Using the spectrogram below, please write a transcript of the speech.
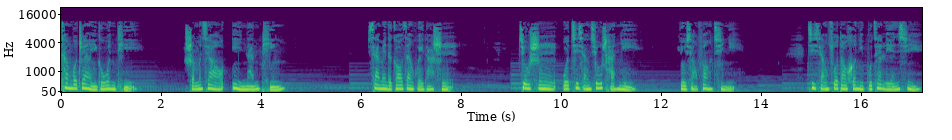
看过这样一个问题：什么叫意难平？下面的高赞回答是：就是我既想纠缠你，又想放弃你。既想做到和你不再联系，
